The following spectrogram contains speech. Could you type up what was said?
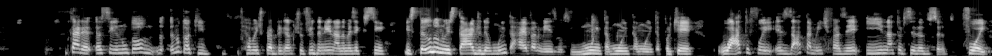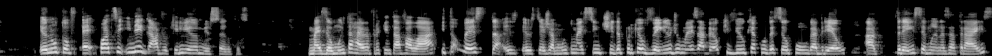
Cara, assim, eu não tô, eu não tô aqui realmente para brigar com o Chufrida nem nada, mas é que, sim, estando no estádio deu muita raiva mesmo, assim, muita, muita, muita, porque o ato foi exatamente fazer e ir na torcida do Santos. Foi. Eu não tô. É, pode ser inegável que ele ame o Santos, mas deu muita raiva para quem tava lá e talvez eu esteja muito mais sentida porque eu venho de uma Isabel que viu o que aconteceu com o Gabriel há três semanas atrás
